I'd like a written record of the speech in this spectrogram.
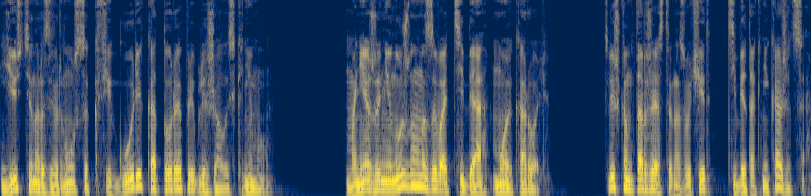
Юстин развернулся к фигуре, которая приближалась к нему. «Мне же не нужно называть тебя «мой король». Слишком торжественно звучит, тебе так не кажется?»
